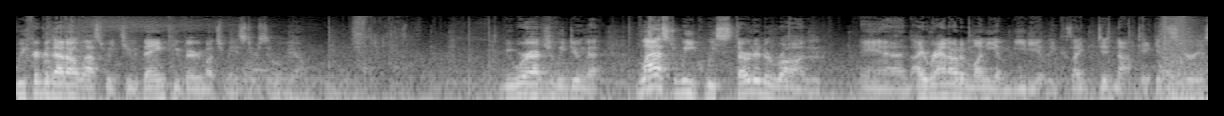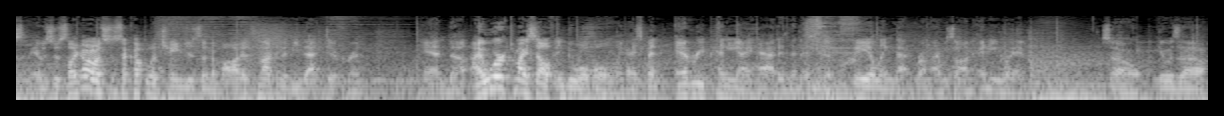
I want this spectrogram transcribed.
We figured that out last week too. Thank you very much, Maester Silvio. We were actually doing that. Last week we started a run and I ran out of money immediately because I did not take it seriously. I was just like, oh, it's just a couple of changes in the mod. It's not going to be that different. And uh, I worked myself into a hole. Like, I spent every penny I had and then ended up failing that run I was on anyway. So, it was a... Uh...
